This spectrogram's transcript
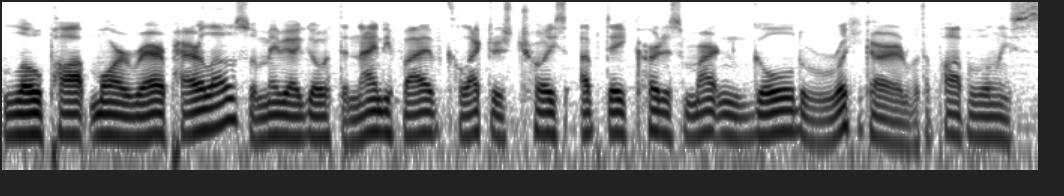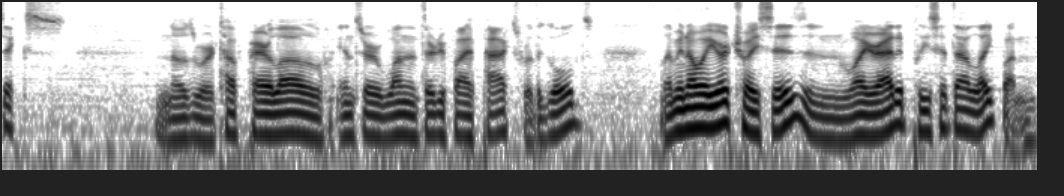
low pop, more rare parallels. So maybe I'd go with the 95 Collector's Choice Update Curtis Martin Gold Rookie Card with a pop of only 6. And those were a tough parallel. Insert 1 in 35 packs for the golds. Let me know what your choice is, and while you're at it, please hit that like button.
